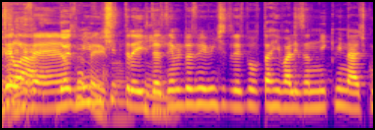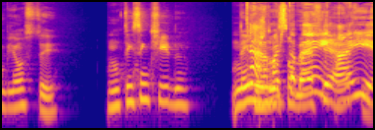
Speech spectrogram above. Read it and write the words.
Sei lá, Inventam 2023, mesmo. Sim. dezembro de 2023, o povo tá rivalizando Nicki Minaj com Beyoncé. Não tem sentido. Nem Cara, mas também, BFFs. aí,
